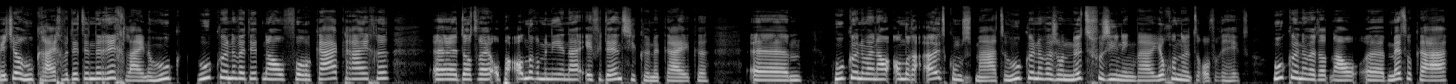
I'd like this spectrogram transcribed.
Weet je wel, hoe krijgen we dit in de richtlijnen? Hoe kunnen we dit nou voor elkaar krijgen uh, dat wij op een andere manier naar evidentie kunnen kijken? Um, hoe kunnen we nou andere uitkomstmaten? Hoe kunnen we zo'n nutsvoorziening waar Jochem het over heeft, hoe kunnen we dat nou uh, met elkaar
